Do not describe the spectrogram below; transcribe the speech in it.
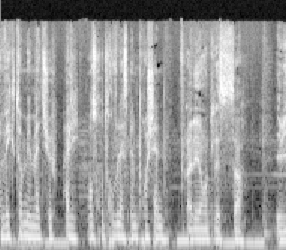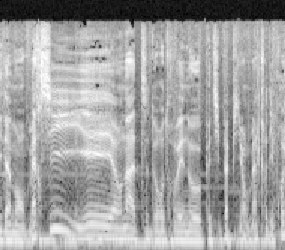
avec Tom et Mathieu. Allez, on se retrouve la semaine prochaine. Allez, on te laisse ça, évidemment. Merci et on a hâte de retrouver nos petits papillons mercredi prochain.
